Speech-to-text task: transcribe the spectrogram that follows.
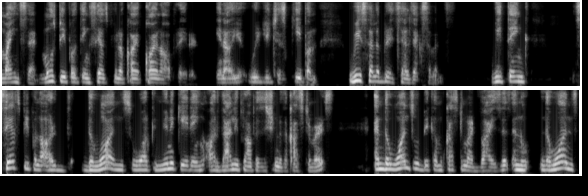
mindset. Most people think salespeople are coin, operated. You know, you, you just keep on. We celebrate sales excellence. We think salespeople are the ones who are communicating our value proposition to the customers and the ones who become customer advisors and the ones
